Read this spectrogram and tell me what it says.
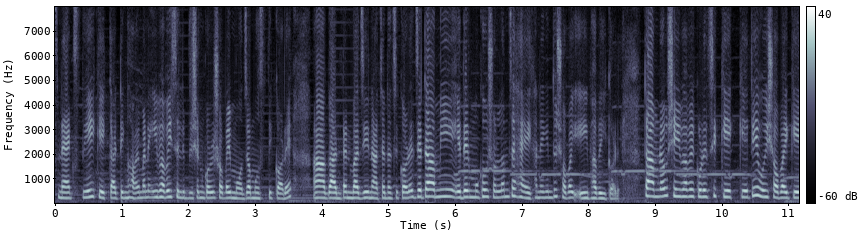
স্ন্যাক্স দিয়েই কেক কাটিং হয় মানে এইভাবেই সেলিব্রেশন করে, সবাই মজা মস্তি করে গান টান বাজিয়ে নাচানাচি করে, যেটা আমি এদের মুখেও শুনলাম যে হ্যাঁ এখানে কিন্তু সবাই এইভাবেই করে। তো আমরাও সেইভাবে করেছি, কেক কেটে ওই সবাইকে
